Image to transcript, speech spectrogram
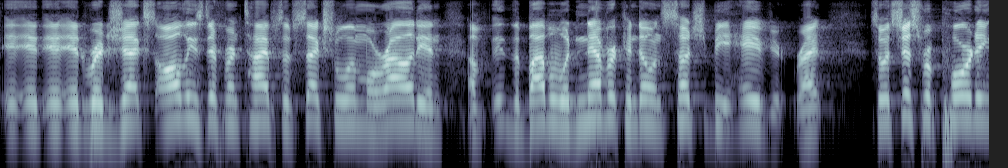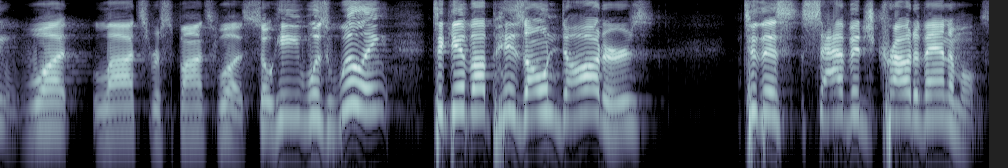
it, it, it, rejects all these different types of sexual immorality, and the Bible would never condone such behavior, right? So it's just reporting what Lot's response was. So he was willing to give up his own daughters to this savage crowd of animals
